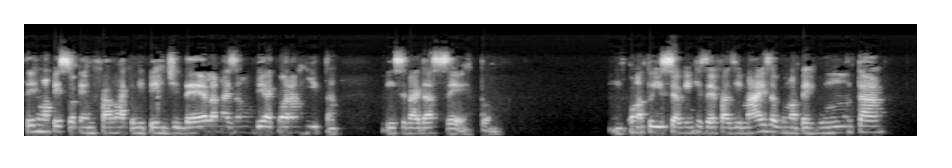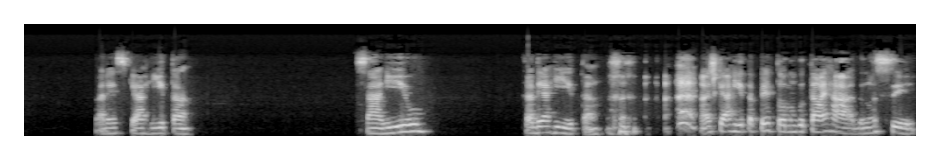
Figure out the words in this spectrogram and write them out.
Teve uma pessoa querendo falar que eu me perdi dela, mas vamos ver agora a Rita, ver se vai dar certo. Enquanto isso, se alguém quiser fazer mais alguma pergunta, parece que a Rita saiu. Cadê a Rita? Acho que a Rita apertou no botão errado, não sei.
